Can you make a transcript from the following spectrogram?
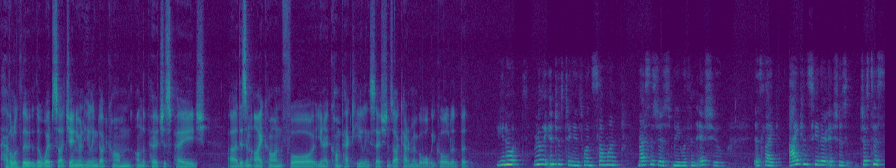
have a look at the, the website, jenuinehealing.com. On the purchase page, uh, there's an icon for, you know, compact healing sessions. I can't remember what we called it, but You know what's really interesting is when someone messages me with an issue, it's like I can see their issues just as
